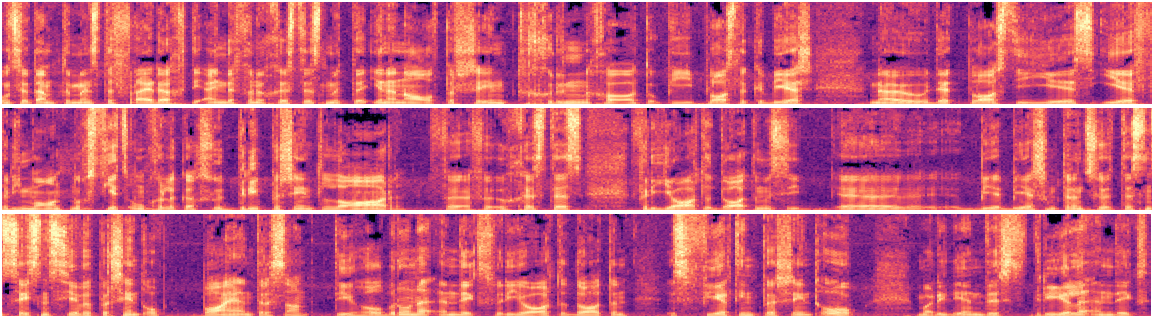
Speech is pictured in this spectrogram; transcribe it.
ons het dan ten minste Vrydag die einde van Augustus met 'n 1.5% groen gehad op die plaaslike beurs. Nou dit plaas die JSE vir die maand nog steeds ongelukkig so 3% laer vir vir Augustus. Vir die jaar tot datum is die uh, beurs omtrent so tussen 6 en 7% op. Baie interessant. Die hulpbronne indeks vir die jaar tot datum is 14% op, maar die industriële indeks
